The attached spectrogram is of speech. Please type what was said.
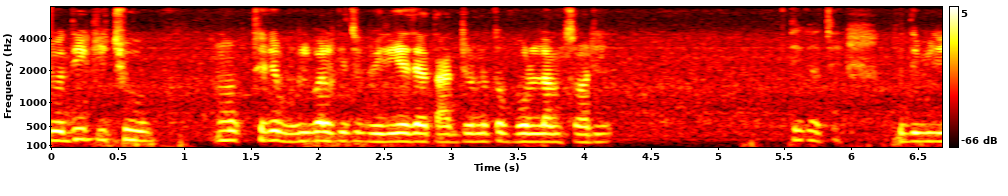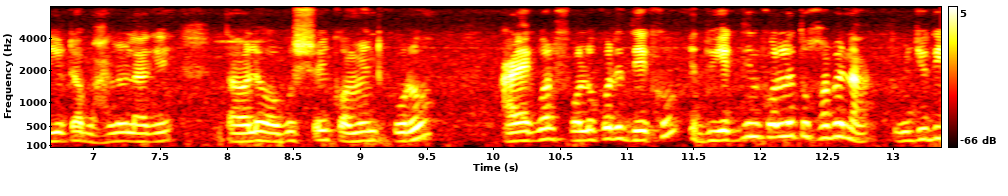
যদি কিছু মুখ থেকে ভুলভাল কিছু বেরিয়ে যায়, তার জন্য তো বললাম সরি ঠিক আছে? যদি ভিডিওটা ভালো লাগে, তাহলে অবশ্যই কমেন্ট করো। আর একবার ফলো করে দেখো। দুই একদিন করলে তো হবে না। তুমি যদি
